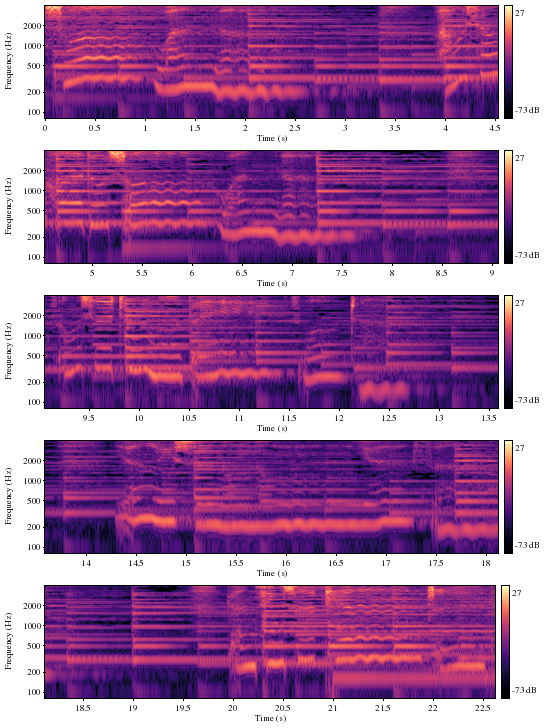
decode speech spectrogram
说完了，好像话都说完了，总是沉默对坐着，眼里是浓浓夜色，感情是偏执的，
